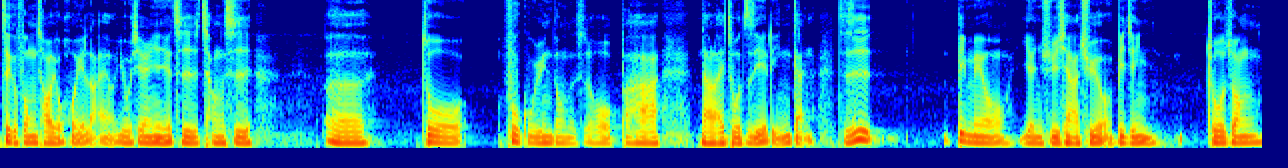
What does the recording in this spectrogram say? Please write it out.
这个风潮有回来啊。有些人也是尝试，呃，做复古运动的时候，把它拿来做自己的灵感，只是并没有延续下去哦。毕竟着装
